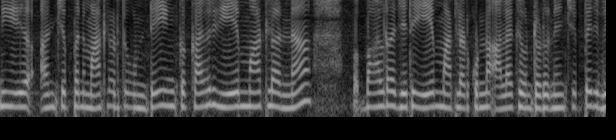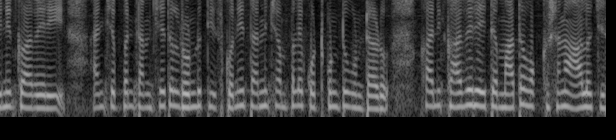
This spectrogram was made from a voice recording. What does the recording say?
నీ అని చెప్పని మాట్లాడుతూ ఉంటే ఇంకా కావేరి ఏం మాట్లాడినా బాలరాజు అయితే ఏం మాట్లాడకుండా అలాగే ఉంటాడు. నేను చెప్పేది విని కావేరి అని చెప్పని తన చేతులు రెండు తీసుకొని తన్ని చంపలే కొట్టుకుంటూ ఉంటాడు. కానీ కావేరి అయితే మాత్రం ఒక్క క్షణం ఆలోచిస్తుంది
